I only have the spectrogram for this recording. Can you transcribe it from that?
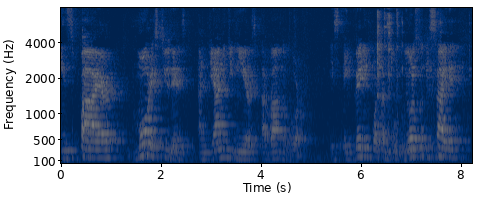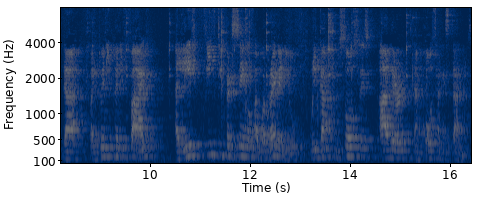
inspire more students and young engineers around the world. It's a very important tool. We also decided that by 2025, at least 50% of our revenue will come from sources other than codes and standards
